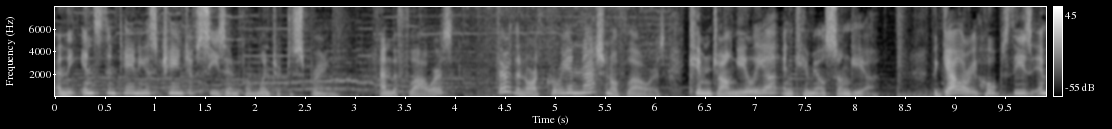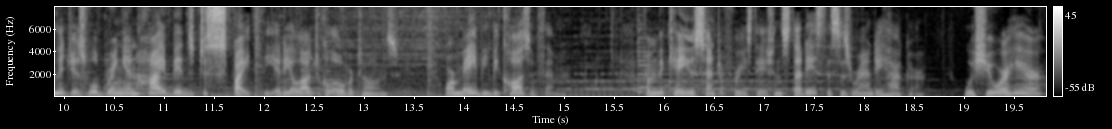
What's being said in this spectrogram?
and the instantaneous change of season from winter to spring. And the flowers? They're the North Korean national flowers, kimjongilia and kimilsungia. The gallery hopes these images will bring in high bids despite the ideological overtones, or maybe because of them. From the KU Center for East Asian Studies, this is Randi Hacker. Wish you were here.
